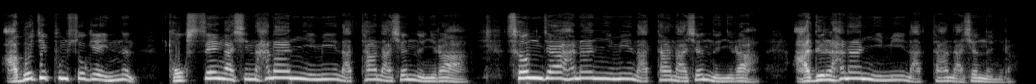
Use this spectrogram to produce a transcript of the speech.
아버지 품속에 있는 독생하신 하나님이 나타나셨느니라. 성자 하나님이 나타나셨느니라. 아들 하나님이 나타나셨느니라.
